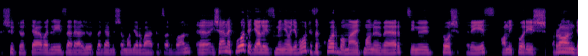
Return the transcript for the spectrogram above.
sütött el, vagy lézerrel lőtt, legalábbis a magyar változatban. És ennek volt egy előzménye, ugye volt ez a Corbomite manőver című tos rész, amikor is Rand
